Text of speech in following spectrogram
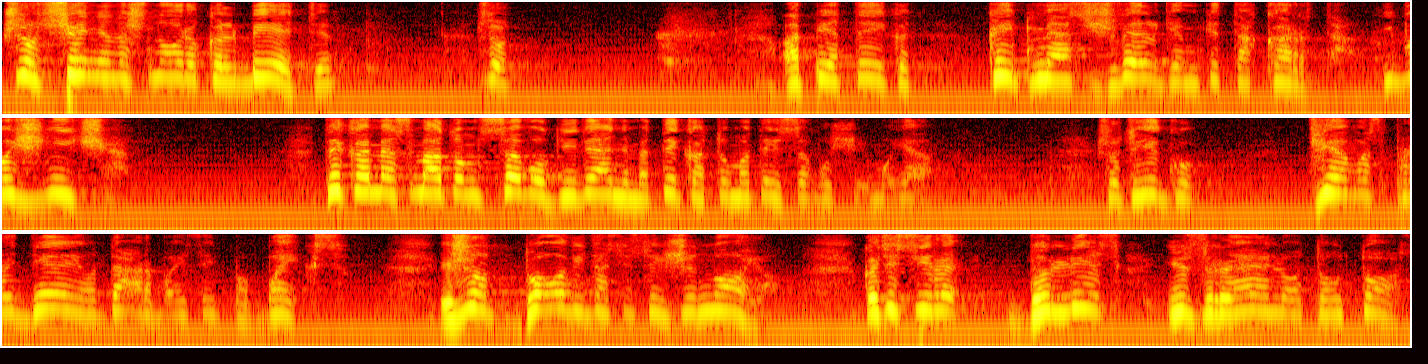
Žinot, šiandien aš noriu kalbėti, žinot, apie tai, kad kaip mes žvelgiam kitą kartą į bažnyčią. Tai, ką mes matom savo gyvenime, tai, ką tu matai savo šeimoje. Žinot, jeigu Dievas pradėjo darbą, jisai pabaigs. Ir žinot, Dovydas jisai žinojo, kad jis yra dalis Izraelio tautos.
